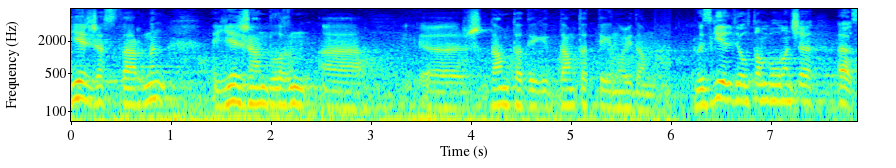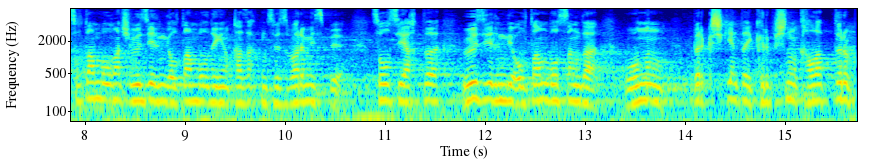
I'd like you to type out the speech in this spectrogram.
ел жастарының ел жандылығын дамытады деген, дамытады деген ойдамын. Өзге елде ұлтан болғанша ә, сұлтан болғанша өз еліңде ұлтан бол деген қазақтың сөзі бар емес пе? Сол сияқты өз еліңде ұлтан болсаң да оның бір кішкентай кірпішін қалап тұрып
